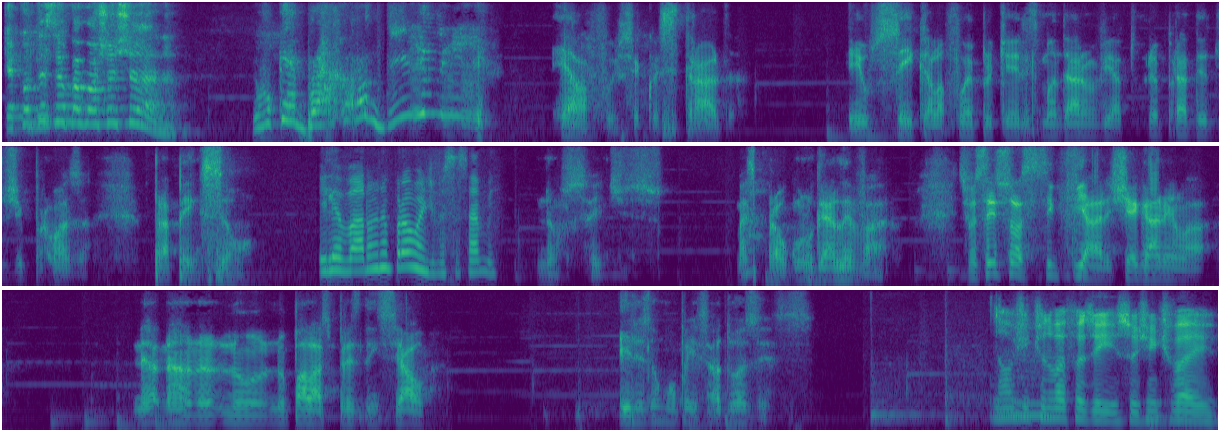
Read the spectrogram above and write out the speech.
que aconteceu com a avó Xoxana? Eu vou quebrar a cara dele. Ela foi sequestrada. Eu sei que ela foi porque eles mandaram viatura pra dedos de prosa, pra pensão. E levaram ela pra onde, você sabe? Não sei disso. Mas pra algum lugar levaram. Se vocês só se enfiarem e chegarem lá, na- no, no Palácio Presidencial, eles não vão pensar duas vezes. não, a gente não vai fazer isso. A gente vai.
